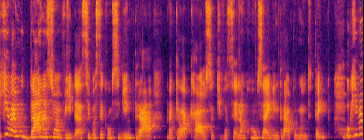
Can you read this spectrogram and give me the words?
Que, que, vai mudar na sua vida se você conseguir entrar naquela calça que você não consegue entrar por muito tempo? O que vai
